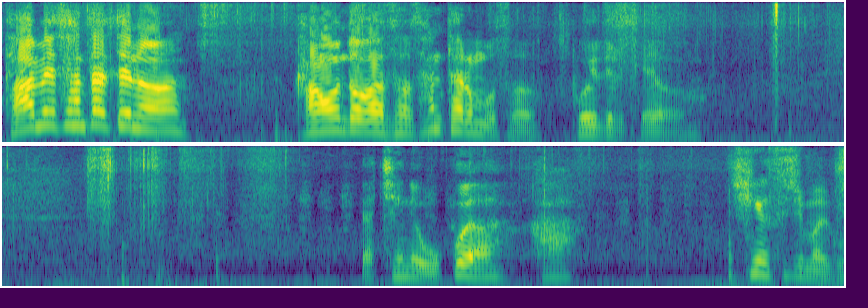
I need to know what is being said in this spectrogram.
다음에 산탈 때는 강원도 가서 산 타는 모습 보여드릴게요. 야 쟤네 올 거야. 가. 신경 쓰지 말고.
